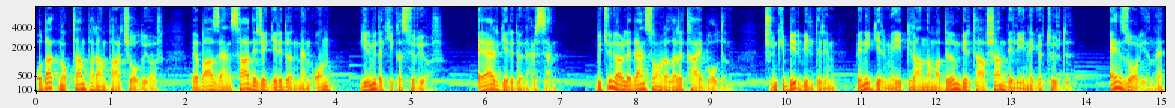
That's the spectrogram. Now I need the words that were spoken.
Odak noktam paramparça oluyor ve bazen sadece geri dönmem 10-20 dakika sürüyor. Eğer geri dönersem. Bütün öğleden sonraları kayboldum. Çünkü bir bildirim beni girmeyi planlamadığım bir tavşan deliğine götürdü. En zor yanı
